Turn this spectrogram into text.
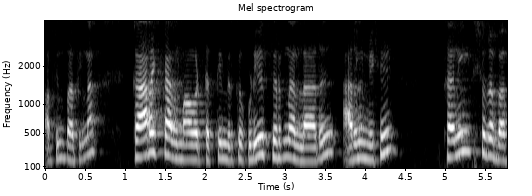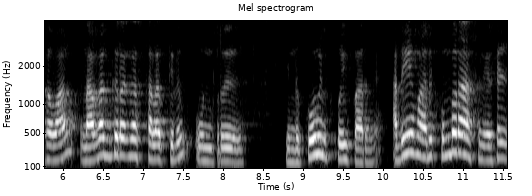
அப்படின்னு பாத்தீங்கன்னா காரைக்கால் மாவட்டத்தில் இருக்கக்கூடிய திருநள்ளாறு அருள்மிகு சனீஸ்வர பகவான் நவகிரக ஸ்தலத்திலும் ஒன்று. இந்த கோவிலுக்கு போய் பாருங்க. அதே மாதிரி கும்பராசினியர்கள்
